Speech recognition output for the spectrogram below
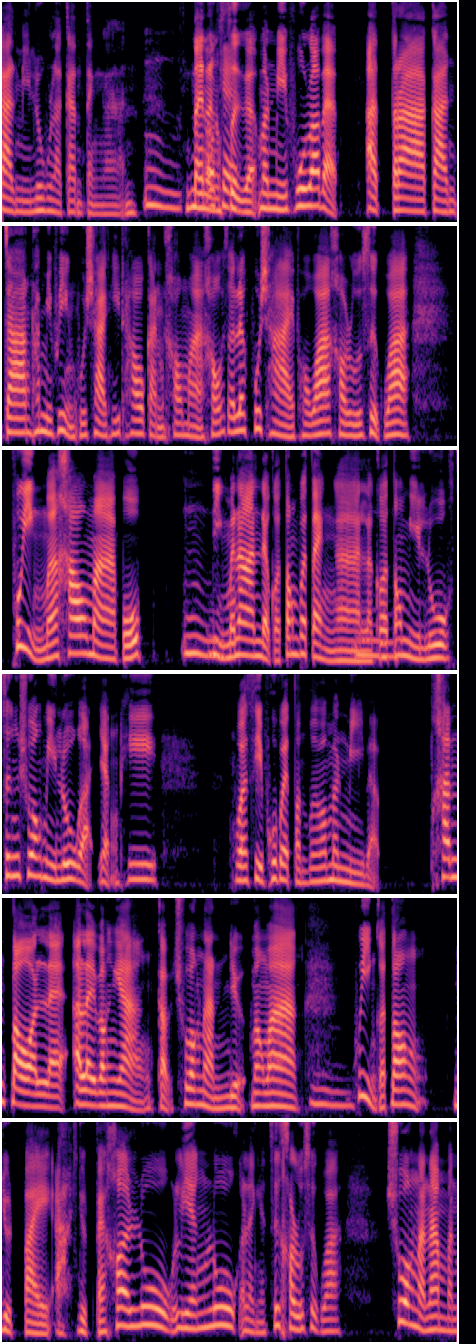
การมีลูกและการแต่งงานอืมในหนังโเคสืออะมันมีพูดว่าแบบอัตราการจ้างถ้ามีผู้หญิงผู้ชายที่เท่ากันเข้ามา เขาจะเลือกผู้ชาย เพราะว่าเขารู้สึกว่า ผู้หญิงเมื่อเข้ามาปุ๊บอืมหญิงไม่นานเดี๋ยวก็ต้องไปแต่งงานอืมแล้วก็ต้องมีลูก ซึ่งช่วงมีลูกอะ อย่างที่วสีพูดไปตอนต้นว่ามันมีแบบขั้นตอนและอะไรบางอย่างกับช่วงนั้นเยอะมากอืมๆผู้หญิงก็ต้องหยุดไปอะหยุดไปคลอดลูกเลี้ยงลูกอะไรเงี้ยซึ่งเขารู้สึกว่าช่วงนั้นน่ะมัน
